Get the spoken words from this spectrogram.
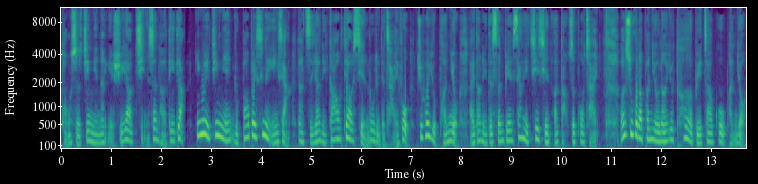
同时，今年呢也需要谨慎和低调，因为今年有报备性的影响。那只要你高调显露你的财富，就会有朋友来到你的身边向你借钱，而导致破财。而属狗的朋友呢，又特别照顾朋友，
